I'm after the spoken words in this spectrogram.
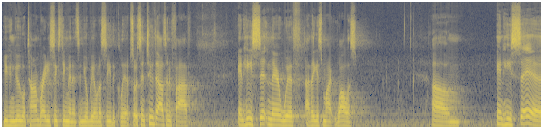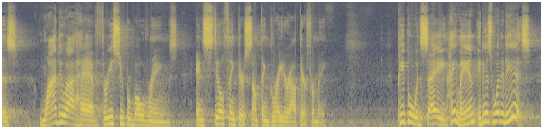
You can Google Tom Brady 60 Minutes and you'll be able to see the clip. So it's in 2005. And he's sitting there with, I think it's Mike Wallace. Um, and he says, why do I have three Super Bowl rings and still think there's something greater out there for me? People would say, hey man, it is what it is.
